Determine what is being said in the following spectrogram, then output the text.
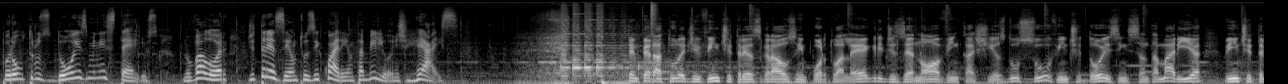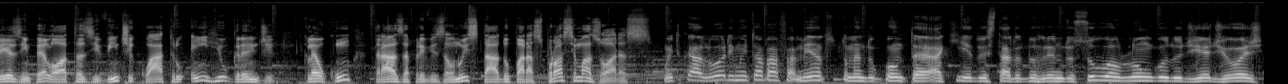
por outros dois ministérios, no valor de 340 milhões de reais. Temperatura de 23 graus em Porto Alegre, 19 em Caxias do Sul, 22 em Santa Maria, 23 em Pelotas e 24 em Rio Grande. Cleocum traz a previsão no estado para as próximas horas. Muito calor e muito abafamento, tomando conta aqui do estado do Rio Grande do Sul ao longo do dia de hoje.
